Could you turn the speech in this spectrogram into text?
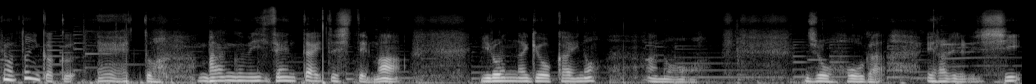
でもとにかくえー、っと番組全体としてまあいろんな業界のあの情報が得られるし、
